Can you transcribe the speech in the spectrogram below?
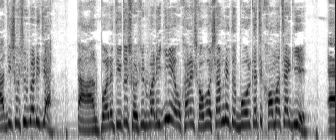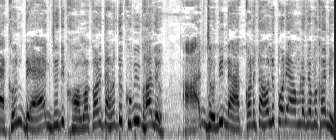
আজই শ্বশুর বাড়ি যা। তারপরে তুই তো শ্বশুর বাড়ি গিয়ে ওখানে সবার সামনে তোর বউর কাছে ক্ষমা চা গিয়ে এখন দেখ যদি ক্ষমা করে তাহলে তো খুবই ভালো। আর যদি না করে তাহলে পরে আমরা যাব খানি।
